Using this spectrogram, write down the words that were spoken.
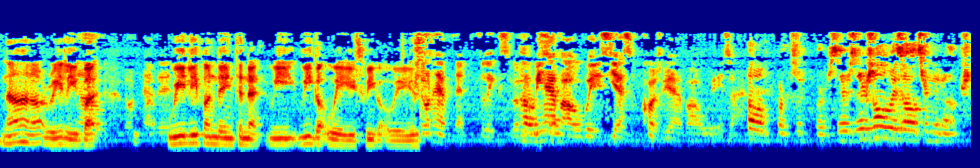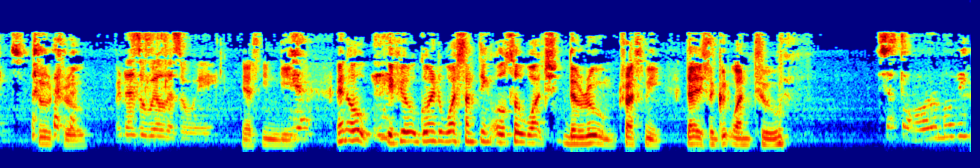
No, not really. No, but we don't have it. we live on the internet. We we got ways. We got ways. We don't have Netflix. But Oh, we okay. have our ways. Yes, of course we have our ways. Oh, of course, of course. There's there's always alternate options. True, true. But there's a will, there's a way. Yes, indeed. Yeah. And oh, if you're going to watch something, also watch The Room. Trust me, that is a good one too. Is that the horror movie?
